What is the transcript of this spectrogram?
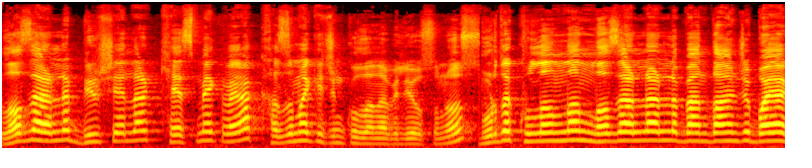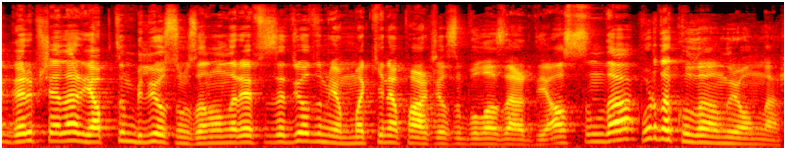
lazerle bir şeyler kesmek veya kazımak için kullanabiliyorsunuz. Burada kullanılan lazerlerle ben daha önce bayağı garip şeyler yaptım biliyorsunuz. Hani onları hep size diyordum ya makine parçası bu lazer diye. Aslında burada kullanılıyor onlar.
